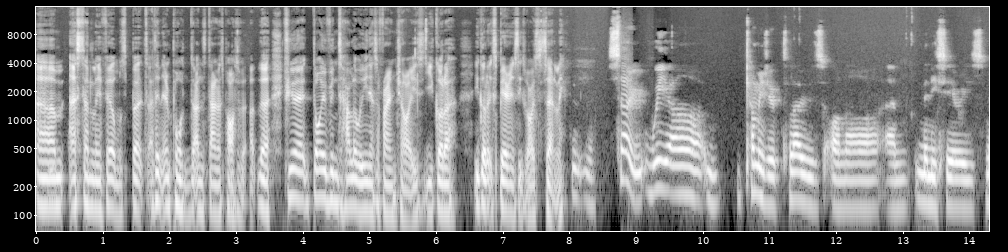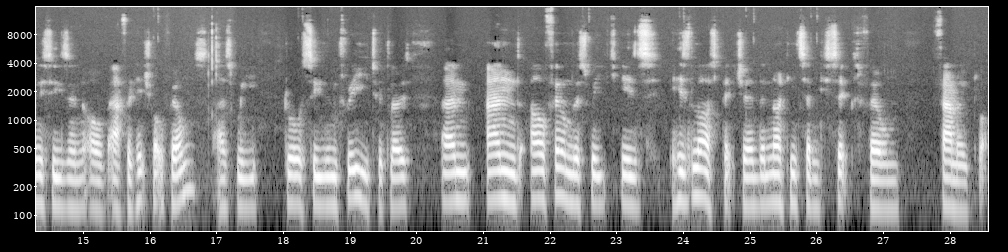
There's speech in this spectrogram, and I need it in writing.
um, as standalone films, but I think they're important to understand as part of it. The if you uh, dive into Halloween as a franchise, you gotta you gotta experience these guys certainly. So we are coming to a close on our um, mini series, mini season of Alfred Hitchcock films as we draw season three to a close. Um, and our film this week is his last picture, the 1976 film Family Plot.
